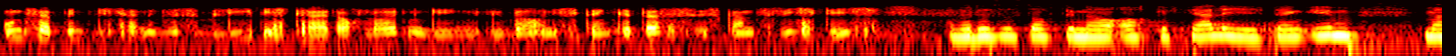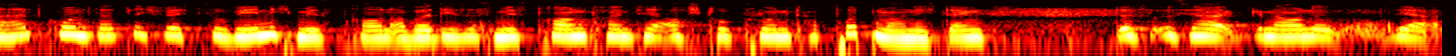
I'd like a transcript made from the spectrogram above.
Unverbindlichkeit, eine gewisse Beliebigkeit auch Leuten gegenüber. Und ich denke, das ist ganz wichtig. Aber das ist doch genau auch gefährlich. Ich denke eben, man hat grundsätzlich vielleicht zu wenig Misstrauen, aber dieses Misstrauen könnte ja auch Strukturen kaputt machen. Ich denke, das ist ja genau eine sehr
